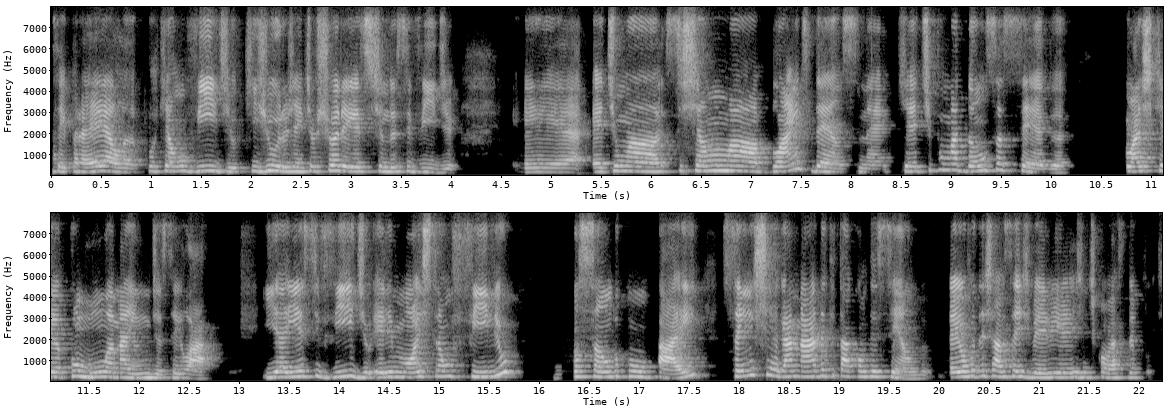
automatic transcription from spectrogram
passei para ela, porque é um vídeo que, juro, gente, eu chorei assistindo esse vídeo. É, é de uma. se chama uma blind dance, né? Que é tipo uma dança cega. Eu acho que é comum lá na Índia, sei lá. E aí esse vídeo, ele mostra um filho dançando com o pai, sem enxergar nada que está acontecendo. Aí eu vou deixar vocês verem e aí a gente conversa depois.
